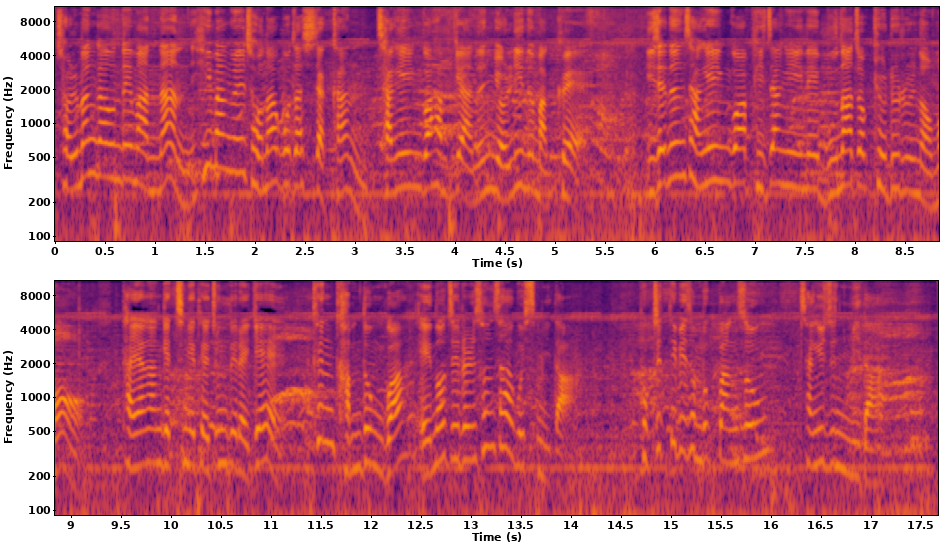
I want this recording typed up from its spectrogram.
절망 가운데 만난 희망을 전하고자 시작한 장애인과 함께하는 열린 음악회. 이제는 장애인과 비장애인의 문화적 교류를 넘어 다양한 계층의 대중들에게 큰 감동과 에너지를 선사하고 있습니다. 복지TV 전북방송 장유진입니다.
